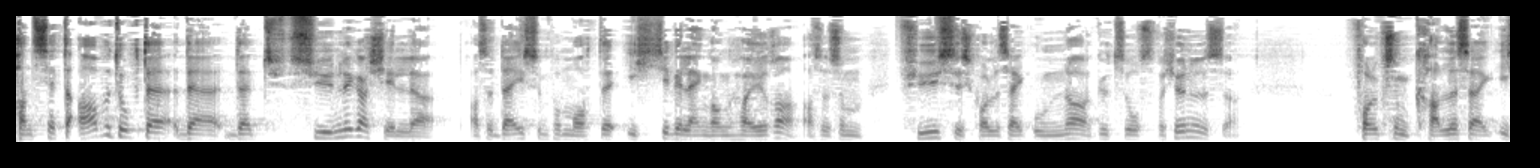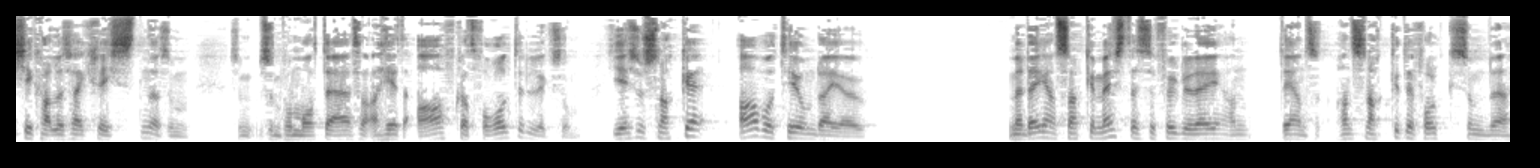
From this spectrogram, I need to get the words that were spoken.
Han setter av og til opp det, det, det synlige skillet, altså de som på en måte ikke vil engang høre, altså som fysisk holder seg unna Guds ords forkynnelse. Folk som kaller seg, ikke kaller seg kristne, som, som, som på en måte er, har et avklart forhold til det. liksom. Jesus snakker av og til om dem òg. Men de han snakker mest, er selvfølgelig de han, de han, han snakker til folk som det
